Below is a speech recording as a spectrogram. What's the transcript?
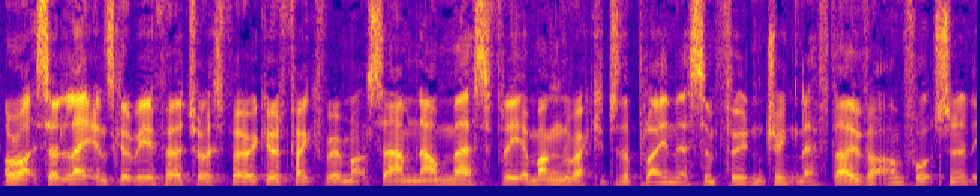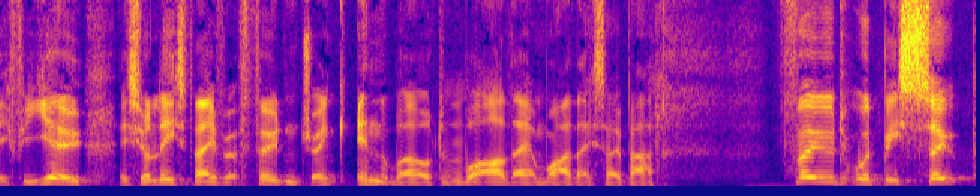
All right, so Leighton's going to be a fair choice. Very good. Thank you very much, Sam. Now, mercifully, among the wreckage of the plane, there's some food and drink left over. Unfortunately for you, it's your least favourite food and drink in the world. Hmm. What are they and why are they so bad? Food would be soup.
